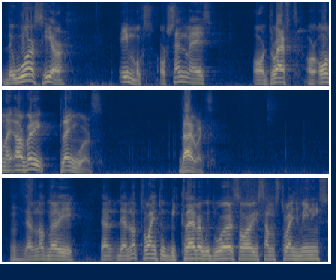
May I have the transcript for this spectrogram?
The words here, inbox or send mails or draft or all mail are very plain words, direct. Hmm? They're not very they're, they're not trying to be clever with words or in some strange meanings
